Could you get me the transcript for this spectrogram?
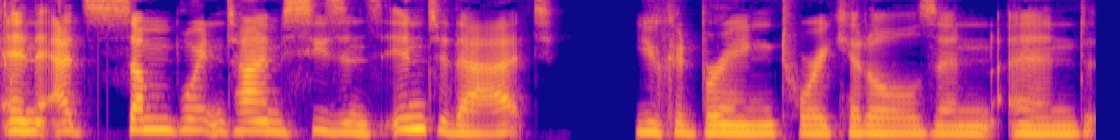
and at some point in time, seasons into that, you could bring Tory Kittles and and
